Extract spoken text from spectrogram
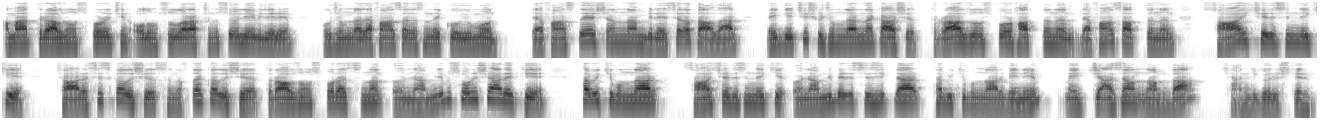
Ama Trabzonspor için olumsuz olarak şunu söyleyebilirim. Hücumla defans arasındaki uyumun, defansta yaşanılan bireysel hatalar ve geçiş hücumlarına karşı Trabzonspor hattının, defans hattının saha içerisindeki çaresiz kalışı, sınıfta kalışı Trabzonspor açısından önemli bir soru işareti. Tabii ki bunlar saha içerisindeki önemli belirsizlikler. Tabii ki bunlar benim meccazi anlamda kendi görüşlerim.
